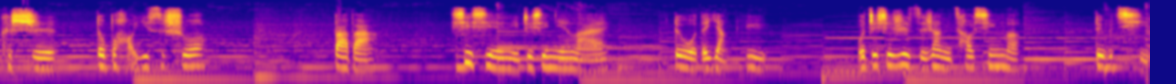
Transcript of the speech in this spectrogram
可是都不好意思说。爸爸，谢谢你这些年来对我的养育，我这些日子让你操心了，对不起。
